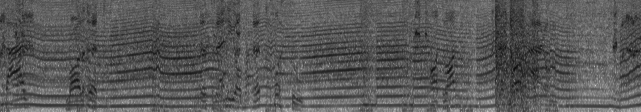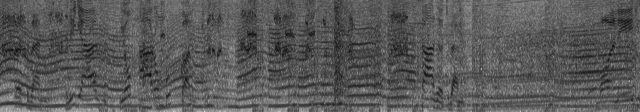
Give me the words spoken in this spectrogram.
100, bal 5, 50, jobb 5, hosszú, 60, bal 3, 50, vigyázz, jobb 3 bukkan, 150, bal 4,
